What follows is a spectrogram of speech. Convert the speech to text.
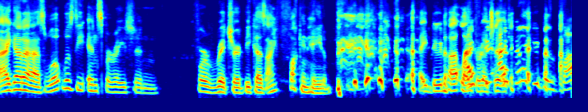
I gotta ask, what was the inspiration for Richard? Because I fucking hate him. I do not like I feel, Richard. I feel like you design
